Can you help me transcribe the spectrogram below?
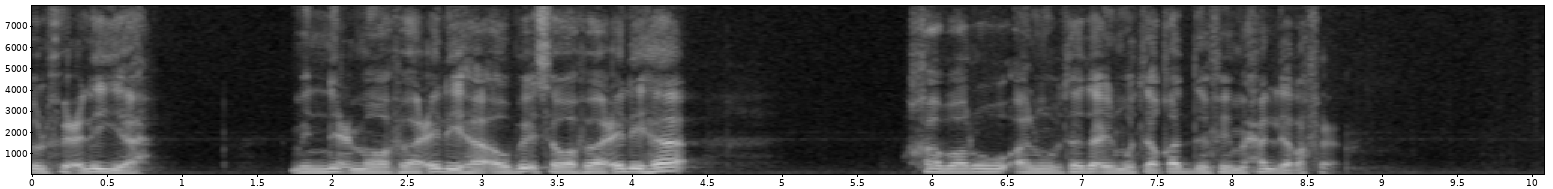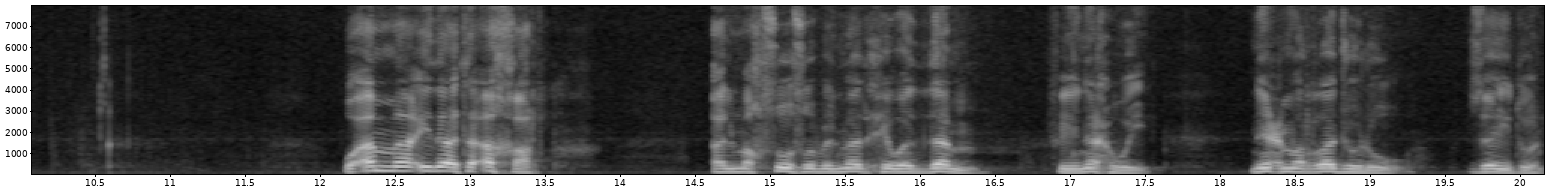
الفعلية من نعم وفاعلها أو بئس وفاعلها خبر المبتدأ المتقدم في محل رفع. وأما إذا تأخر المخصوص بالمدح والذم في نحو نعم الرجل زيد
